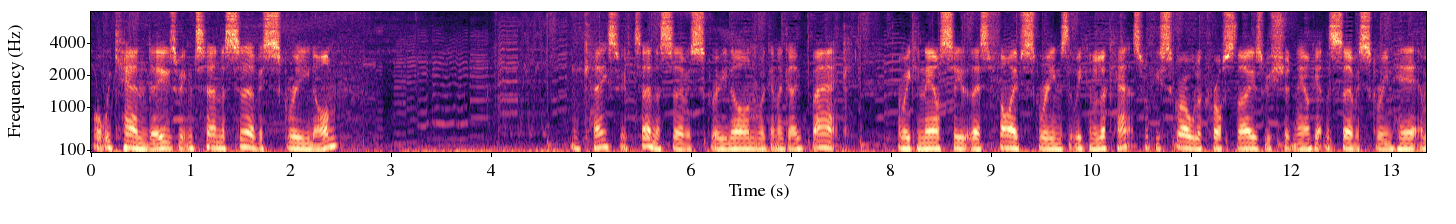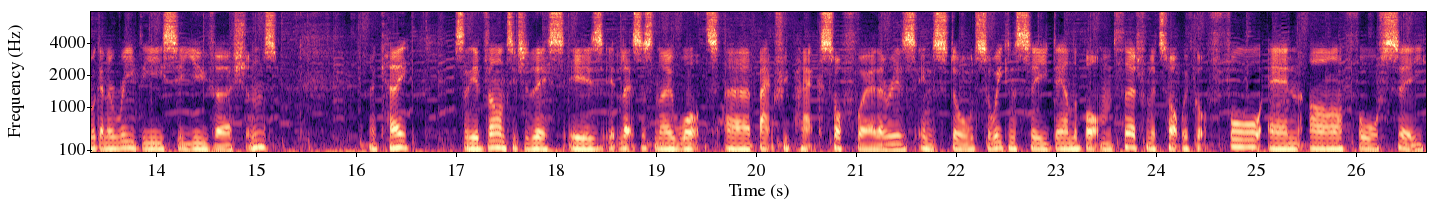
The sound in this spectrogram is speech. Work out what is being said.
what we can do is we can turn the service screen on Okay, so we've turned the service screen on, we're going to go back and we can now see that there's five screens that we can look at. So if we scroll across those, we should now get the service screen here and we're going to read the ECU versions. Okay, so the advantage of this is it lets us know what uh, battery pack software there is installed. So we can see down the bottom, third from the top, we've got 4NR4C.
